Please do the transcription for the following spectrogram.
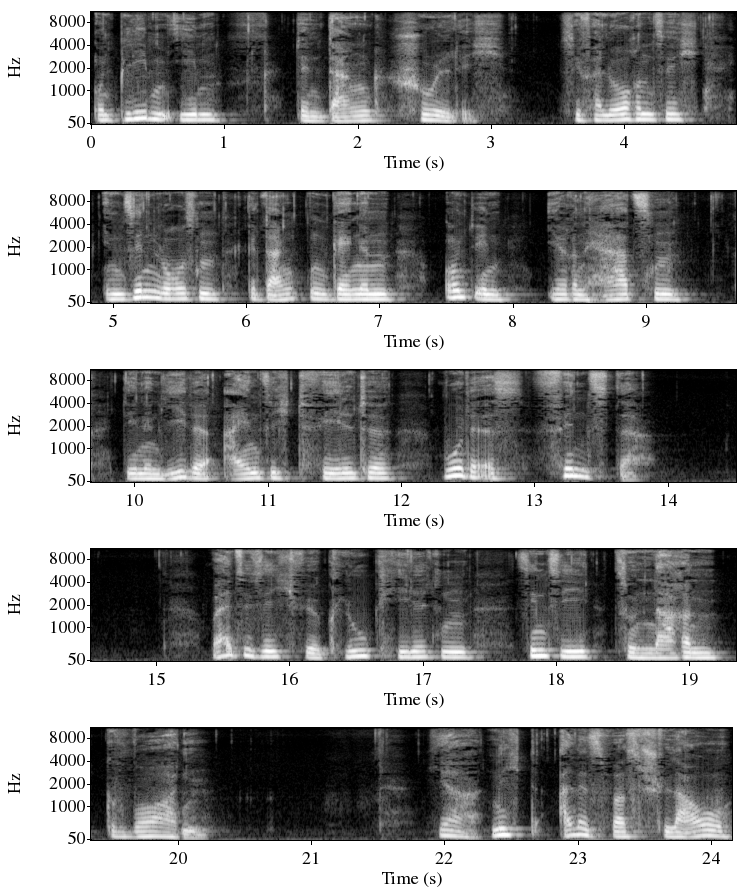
und blieben ihm den Dank schuldig. Sie verloren sich in sinnlosen Gedankengängen und in ihren Herzen, denen jede Einsicht fehlte, wurde es finster. Weil sie sich für klug hielten, sind sie zu Narren geworden. Ja, nicht alles, was schlau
